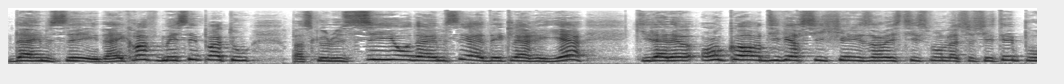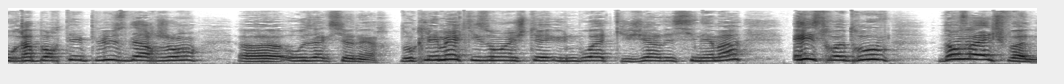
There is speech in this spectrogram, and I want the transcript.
d'AMC et d'Hycroft, mais c'est pas tout, parce que le CEO d'AMC a déclaré hier qu'il allait encore diversifier les investissements de la société pour rapporter plus d'argent euh, aux actionnaires. Donc les mecs, ils ont acheté une boîte qui gère des cinémas et ils se retrouvent dans un hedge fund.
